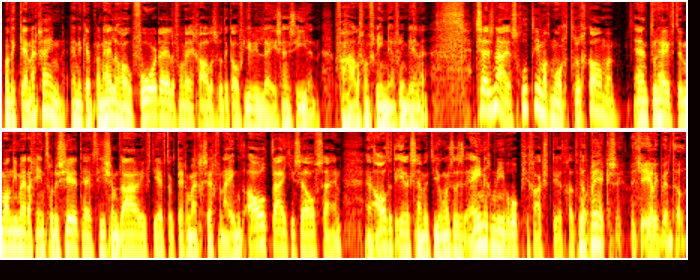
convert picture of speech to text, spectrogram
Want ik ken er geen. En ik heb een hele hoop vooroordelen vanwege alles wat ik over jullie lees en zie. En verhalen van vrienden en vriendinnen. Toen zeiden ze, nou, is goed. Je mag morgen terugkomen. En toen heeft de man die mij daar geïntroduceerd heeft, Hisham Darif... die heeft ook tegen mij gezegd van... Nou, je moet altijd jezelf zijn en altijd eerlijk zijn met de jongens. Dat is de enige manier waarop je geaccepteerd gaat worden. Dat merken ze, dat je eerlijk bent dan.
